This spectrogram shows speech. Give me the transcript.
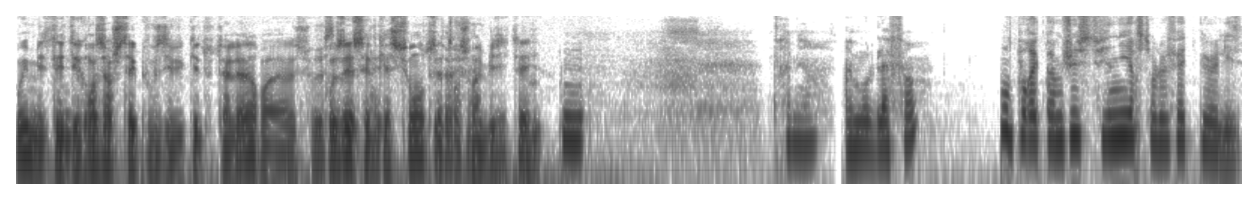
Oui, mais des, des grands architectes que vous évoquiez tout à l'heure euh, se Eux, posaient cette oui, question de cette transformabilité. Mm. Très bien. Un mot de la fin? On pourrait comme juste finir sur le fait que les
